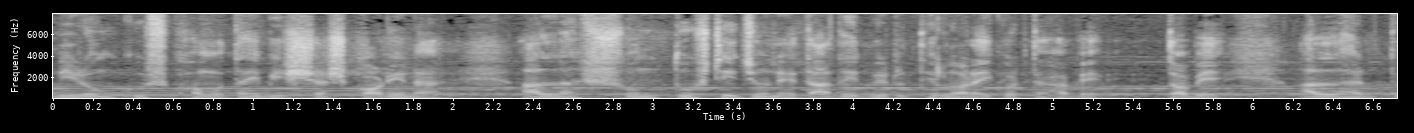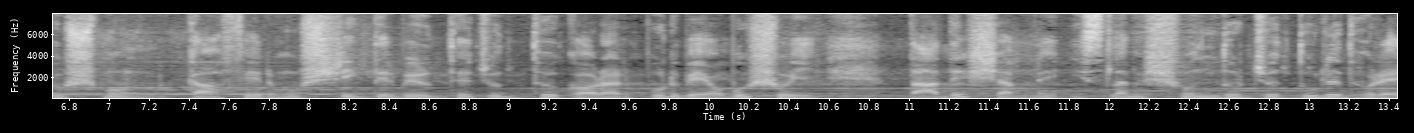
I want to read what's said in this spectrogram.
নিরঙ্কুশ ক্ষমতায় বিশ্বাস করে না, আল্লাহর সন্তুষ্টির জন্য তাদের বিরুদ্ধে লড়াই করতে হবে। তবে আল্লাহর দুশ্মন কাফের মুশ্রিকদের বিরুদ্ধে যুদ্ধ করার পূর্বে অবশ্যই তাদের সামনে ইসলামের সৌন্দর্য তুলে ধরে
